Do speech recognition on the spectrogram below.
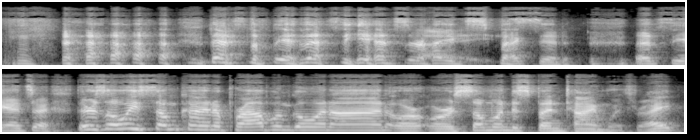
that's the that's the answer I expected. That's the answer. There's always some kind of problem going on or or someone to spend time with, right?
